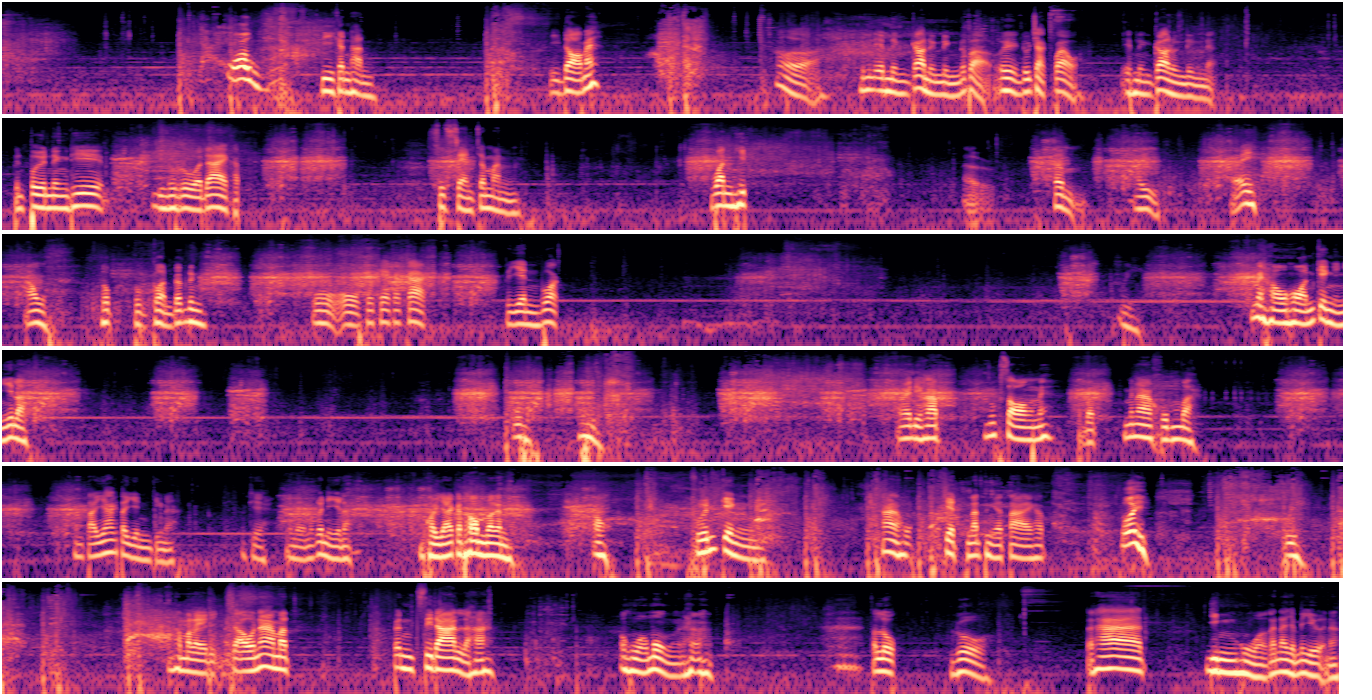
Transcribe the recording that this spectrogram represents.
ว้าวดีกันทัน อีกดอกไหมเออนี่มัน M1911 หรือเปล่า เอ้ย รู้จักเปล่า M1911 เนี่ย เป็นปืนหนึ่งที่ยิงรัวได้ครับ สุดแสนจะมัน วันฮิต เออเอิ่มเฮ้ย เฮ้ย เอาหลบหลบก่อนแป๊บนึง โอ้โอ้แก้แก้กากากไปเย็นพวก อุ้ย ไม่เห่าหอนเก่งอย่างนี้ล่ะอุ้ยอุ้ยเอาไงดีครับ ลูกซองไหมแต่แบบไม่น่าคุ้มว่ะ มันตายยากตายเย็นจริงนะ โอเคไหนๆมันก็หนีละขอย้ายกระท่อมแล้วกัน เอาฟื้นเก่งห้าหกเจ็ดนัดถึงจะตายครับ เฮ้ย อุ้ยทำอะไรดิจะเอาหน้ามาเป็นซีดานเหรอฮะ เอาหัวม่งนะตลกโรแต่ถ้ายิงหัวก็น่าจะไม่เยอะนะ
